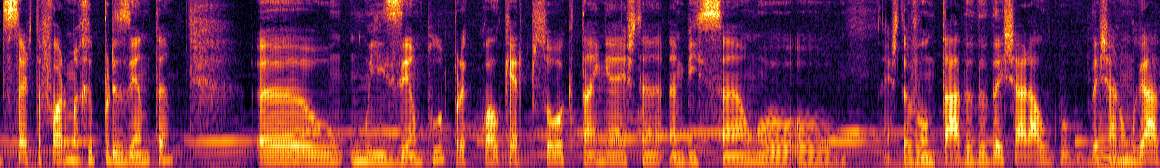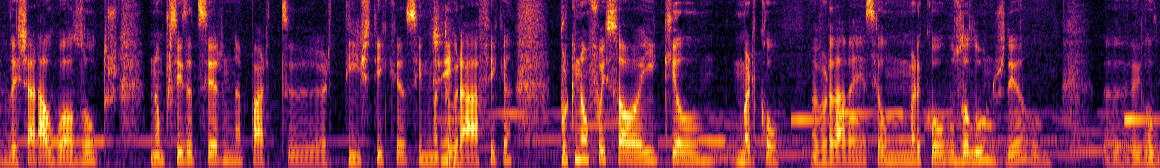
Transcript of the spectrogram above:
de certa forma, representa uh, um exemplo para qualquer pessoa que tenha esta ambição ou, ou esta vontade de deixar algo, deixar uhum. um legado, deixar algo aos outros. Não precisa de ser na parte artística, cinematográfica, Sim. porque não foi só aí que ele marcou. A verdade é essa, ele marcou os alunos dele, eh, ele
